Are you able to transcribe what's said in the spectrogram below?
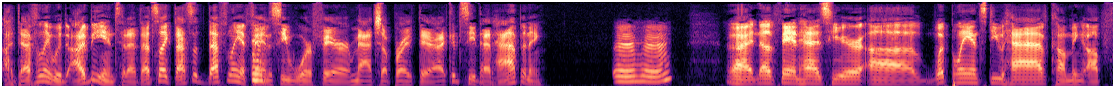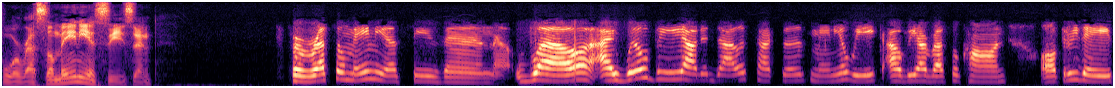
I definitely would. I'd be into that. That's like that's a, definitely a fantasy warfare matchup right there. I could see that happening. Mhm. All right, another fan has here. Uh, what plans do you have coming up for WrestleMania season? For WrestleMania season, well, I will be out in Dallas, Texas, Mania week. I'll be at WrestleCon all three days,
